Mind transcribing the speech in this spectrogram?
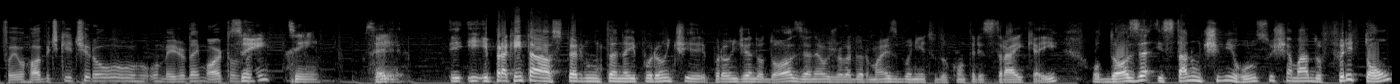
foi o Hobbit que tirou o Major da Immortals. Sim, né? sim, sim. Ele... E, e, e para quem tá se perguntando aí por onde, por onde anda o Dozia, né, o jogador mais bonito do Counter-Strike aí, o Dozia está num time russo chamado Friton,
